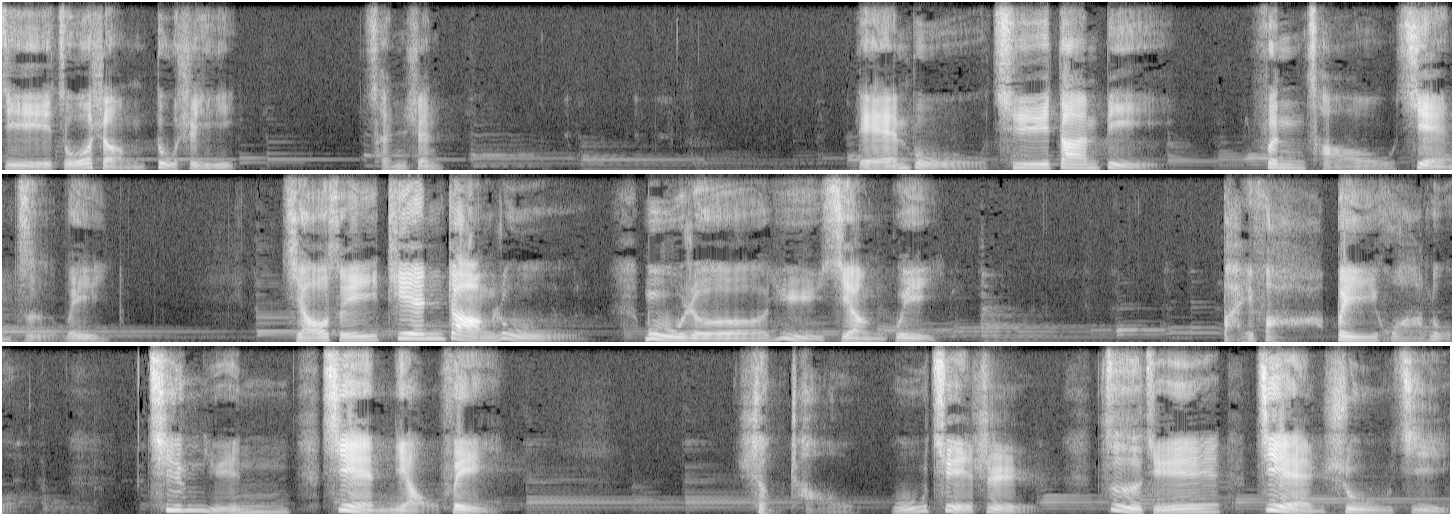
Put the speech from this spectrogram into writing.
即左省杜十遗。岑参。莲步驱丹壁，分曹献紫薇。小随天丈入，暮惹玉香归。白发悲花落，青云羡鸟飞。圣朝无阙事，自觉见书机。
